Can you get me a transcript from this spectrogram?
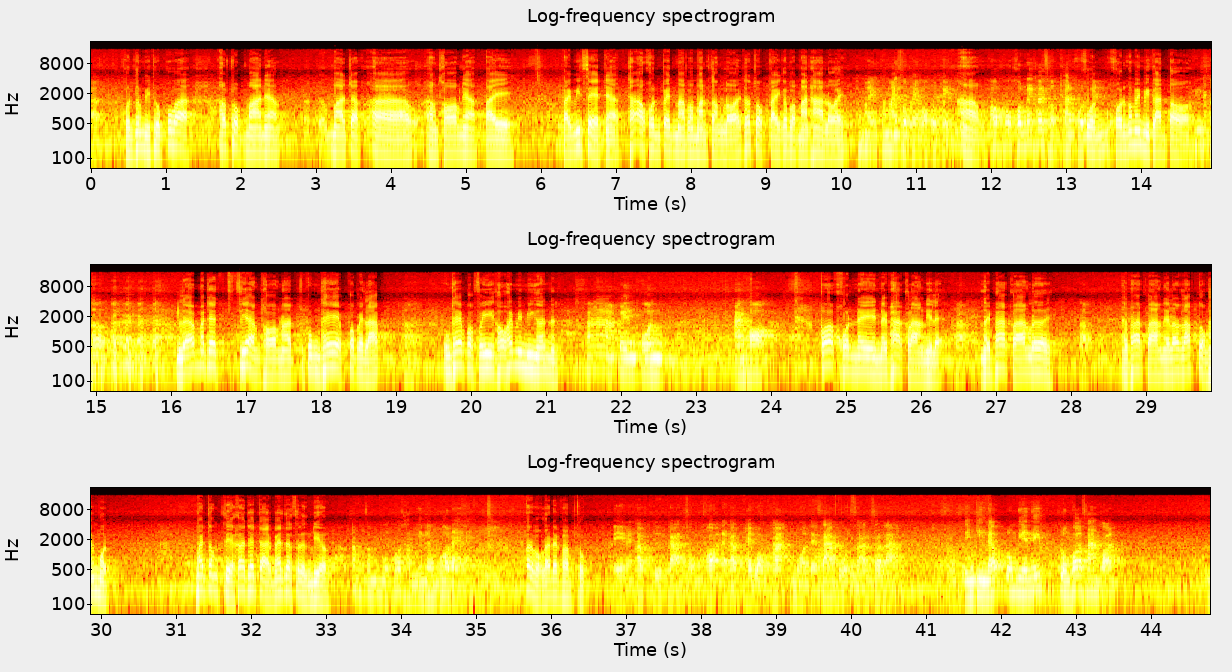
ครับคนก็มีทุกข์เพราะว่าเอาศพมาเนี่ยมาจากอ่าอ่างทองเนี่ยไปไปวิเศษเนี่ยถ้าเอาคนเป็นมาประมาณ 200 ถ้าศพไปก็ประมาณ 500 ทำไมทำไมศพแพงกว่าคนเป็นอ้าว เพราะเพราะคนไม่ค่อยสนค่าคนคนคนก็ไม่มีการต่อครับแล้วไม่ใช่ที่อ่างทองนะกรุงเทพก็ไปรับ อ่ากรุงเทพก็ฟรีเขาให้ไม่มีเงิน ถ้าเป็นคนอ่างทอง ก็คนในในภาคกลางนี่แหละ ครับในภาคกลางเลย ครับในภาคกลางเนี่ยเรารับส่งให้หมด ไม่ต้องเสียค่าใช้จ่ายแม้แต่สลึงเดียว อ้าวสมมติหลวงพ่อทำนี้แล้วหลวงพ่อได้อะไรก็บอกแล้วได้ความสุข นี่นะครับ คือการส่งเคราะห์นะครับใครบอกพระมัวแต่สร้างโบสถ์สร้างศาลาจริงๆ แล้วโรงเรียนนี้หลวงพ่อสร้างก่อน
